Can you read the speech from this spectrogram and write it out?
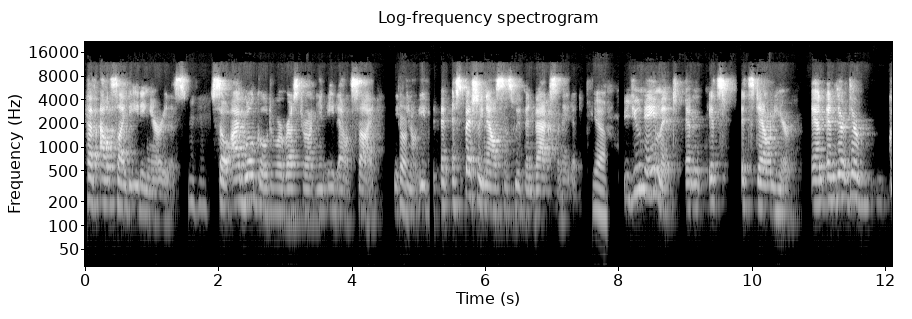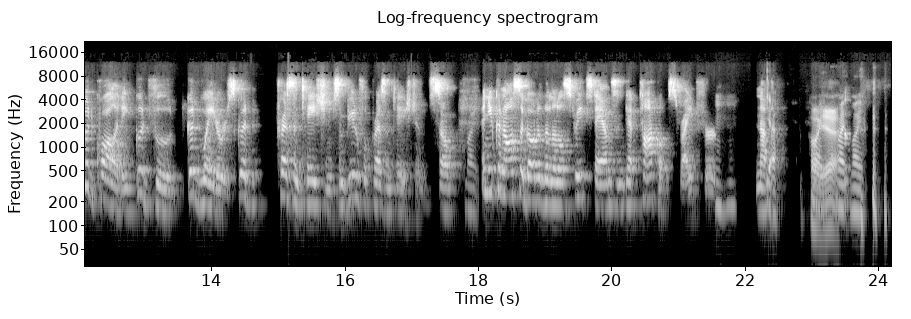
have outside eating areas. Mhm. So I will go to a restaurant and eat outside, Sure. you know, even, especially now since we've been vaccinated. Yeah. You name it, and it's it's down here. And and they're they're good quality, good food, good waiters, good presentation, some beautiful presentations. So Right. and you can also go to the little street stands and get tacos, right? For Mhm. nothing. Yeah. Oh, right, yeah. Right, right.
